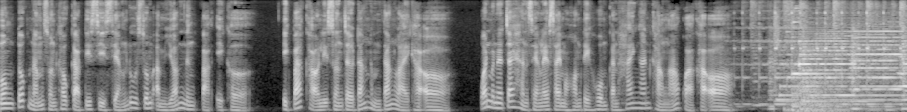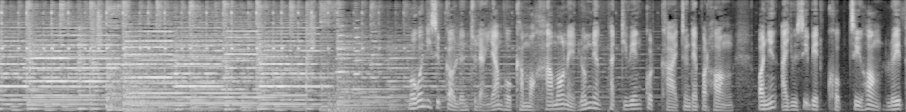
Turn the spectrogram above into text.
มงตกน้ำสนเข้ากัดดีสี่เสียงลู่ส้มอ่ำย้อมหนึ่งปากเอกเคออีกป้าข่าวลีสนเจอตั้งหนำตั้งหลายคาออวันมันใจหันแสงและใส่หมอหอมเตโฮมกันให้งานข่าวเงากว่าคาออ มื่อวันที่19เดือนตุลาคมหกคำหมอกห้ามองในล้มเลียงพัดที่เวียงกดขายจึงได้ปลดห้องอ่อนยิงอายุ11ขบจื้อห้องลุยต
